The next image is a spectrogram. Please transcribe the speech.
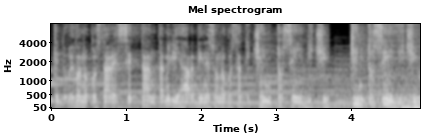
che dovevano costare 70 miliardi, ne sono costati 116. 116!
